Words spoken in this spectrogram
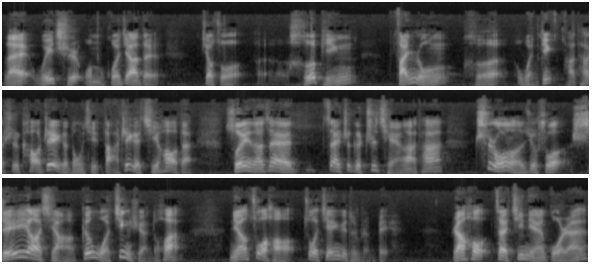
来维持我们国家的叫做呃。”和平、繁荣和稳定啊，他是靠这个东西打这个旗号的。所以呢，在在这个之前啊，他赤裸裸的就说：谁要想跟我竞选的话，你要做好坐监狱的准备。然后在今年果然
